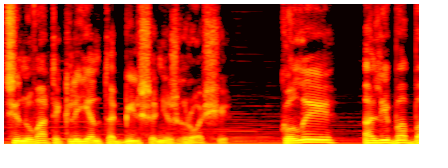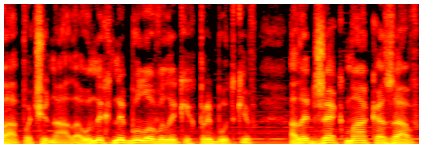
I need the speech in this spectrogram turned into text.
цінувати клієнта більше, ніж гроші. Коли Алібаба починала, у них не було великих прибутків, але Джек Ма казав:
